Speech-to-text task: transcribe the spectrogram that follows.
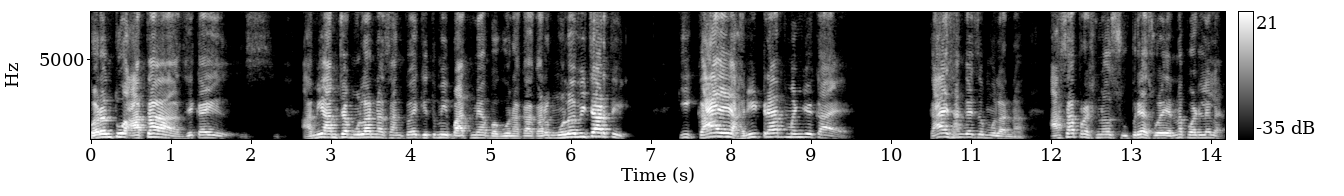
परंतु आता जे काही आम्ही आमच्या मुलांना सांगतोय की तुम्ही बातम्या बघू नका. कारण मुलं विचारतील की काय हनी ट्रॅप म्हणजे काय? काय सांगायचं मुलांना? असा प्रश्न सुप्रिया सुळे यांना पडलेला आहे.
